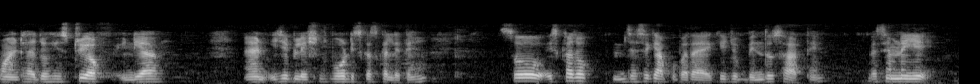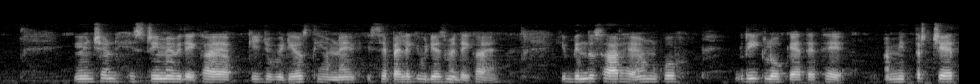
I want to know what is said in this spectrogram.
पॉइंट है जो history of India and Egypt relation वो डिस्कस कर लेते हैं। सो so, इसका जो जैसे कि आपको पता है कि जो बिंदुसार थे वैसे हमने ये एंशंट हिस्ट्री में भी देखा है आपकी जो वीडियोस थी हमने इससे पहले की वीडियोस में देखा है कि बिंदुसार है उनको ग्रीक लोग कहते थे अमित्र चेत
